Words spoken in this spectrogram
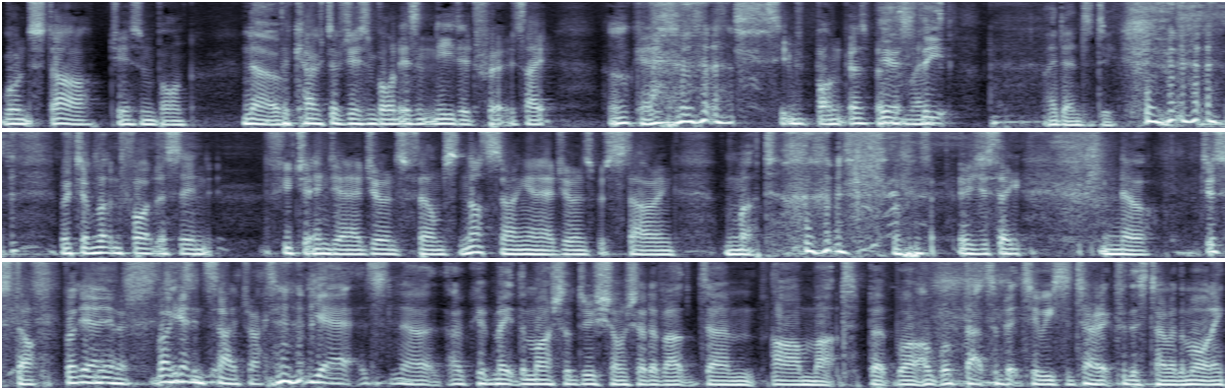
won't star Jason Bourne. No, The character of Jason Bourne isn't needed for it. It's like, okay, seems bonkers, but yes, the identity. which I'm looking forward to seeing future Indiana Jones films, not starring Indiana Jones, but starring Mutt. you just think, no, just stop. But yeah, Yeah. anyway, we're It's getting sidetracked. yeah, it's, no, I could make the Marcel Duchamp shot about um, our mutt, but well, well, that's a bit too esoteric for this time of the morning.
